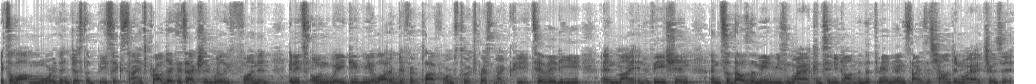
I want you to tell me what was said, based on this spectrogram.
it's a lot more than just a basic science project. It's actually really fun and in its own way gave me a lot of different platforms to express my creativity and my innovation. And so that was the main reason why I continued on with the 3M Young Scientist Challenge and why I chose it.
